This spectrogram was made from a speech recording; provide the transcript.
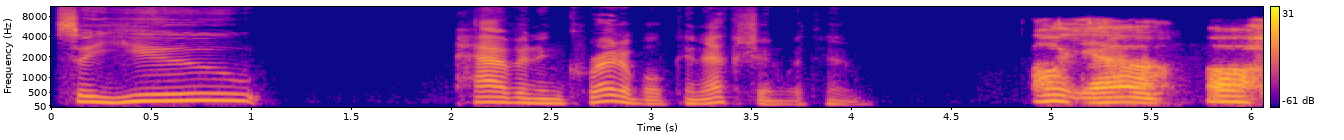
So you have an incredible connection with him. Oh yeah. Oh,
